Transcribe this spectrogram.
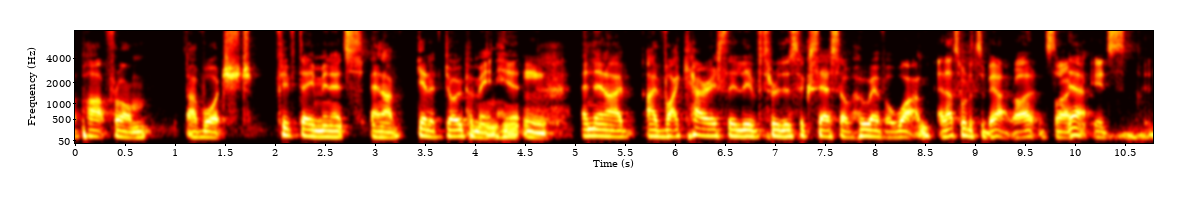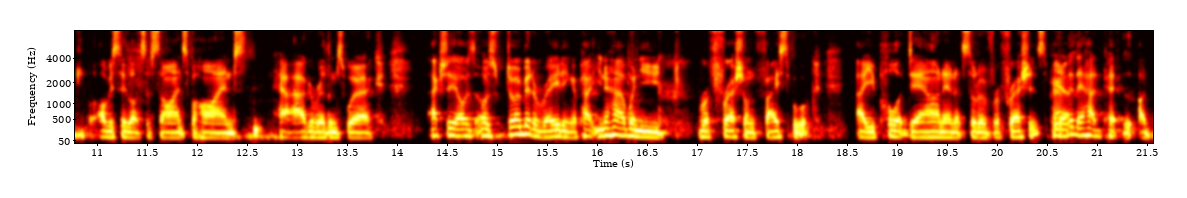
apart from I've watched 15 minutes and I get a dopamine hit. Mm. And then I, I vicariously live through the success of whoever won. And that's what it's about, right? It's like Yeah. it's obviously lots of science behind how algorithms work. Actually, I was, I was doing a bit of reading about, you know how when you refresh on Facebook, how you pull it down and it sort of refreshes. Apparently, Yeah. they had, pe- I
